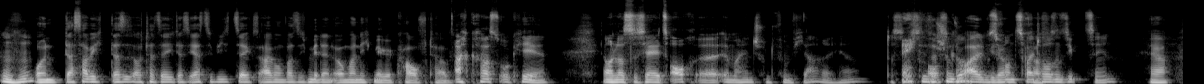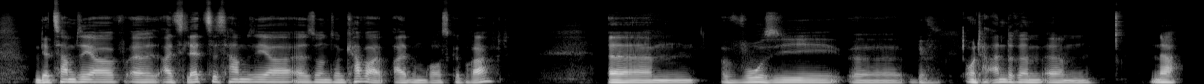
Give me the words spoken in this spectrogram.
Mhm. Und das habe ich, das ist auch tatsächlich das erste Beatsteaks-Album, was ich mir dann irgendwann nicht mehr gekauft habe. Ach krass, okay. Ja, und das ist ja jetzt auch äh, immerhin schon fünf Jahre her. Das Echt? Ist das schon so alt Das ist wieder? von Krass. 2017. Ja. Und jetzt haben sie ja, äh, als letztes haben sie ja äh, so, ein- so ein Cover-Album rausgebracht, ähm, wo sie äh, unter anderem, ähm, na,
